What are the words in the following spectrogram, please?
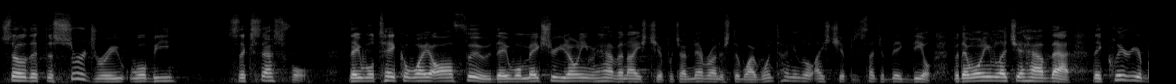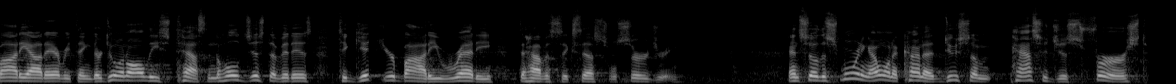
so that the surgery will be successful. They will take away all food. They will make sure you don't even have an ice chip, which I've never understood why one tiny little ice chip is such a big deal. But they won't even let you have that. They clear your body out of everything. They're doing all these tests. And the whole gist of it is to get your body ready to have a successful surgery. And so this morning, I want to kind of do some passages first.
